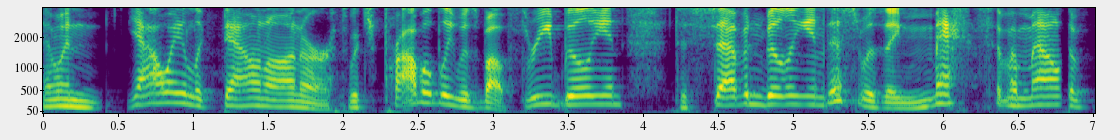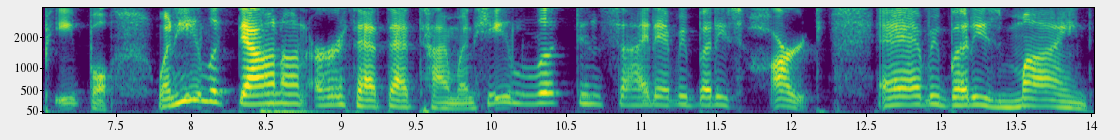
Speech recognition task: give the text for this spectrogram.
And when Yahweh looked down on earth, which probably was about 3 billion to 7 billion, this was a massive amount of people. When he looked down on earth at that time, when he looked inside everybody's heart, everybody's mind,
